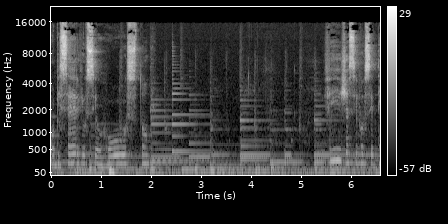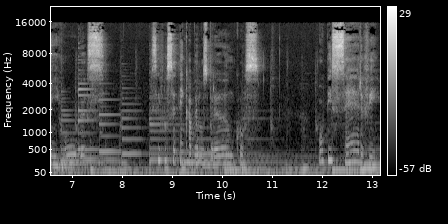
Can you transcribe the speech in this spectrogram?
observe o seu rosto. Veja se você tem rugas, se você tem cabelos brancos. Observe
